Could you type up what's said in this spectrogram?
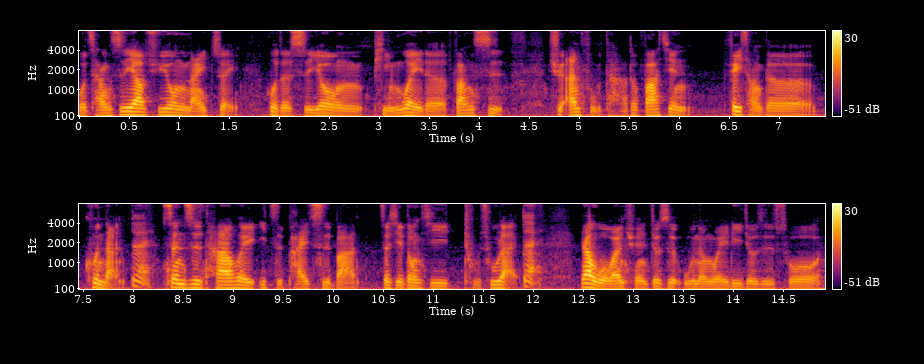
我尝试要去用奶嘴或者是用平喂的方式去安抚他，都发现非常的困难，对，甚至他会一直排斥把。这些东西吐出来，对，让我完全就是无能为力，就是说，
